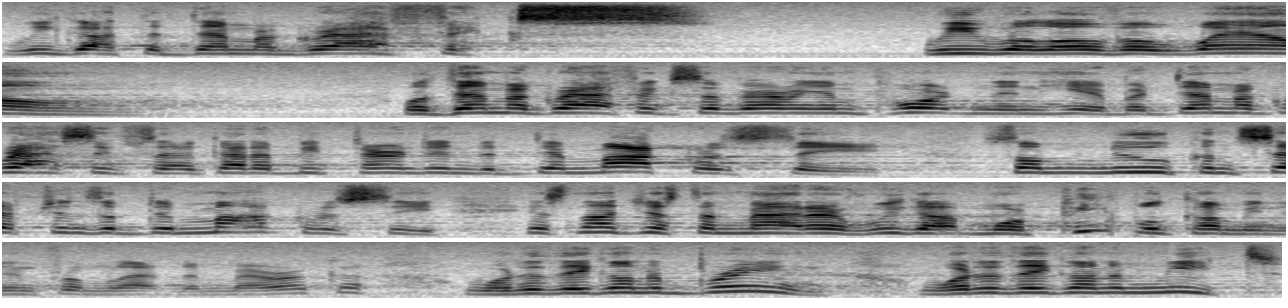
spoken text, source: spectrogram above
we got the demographics. We will overwhelm. Well, demographics are very important in here, but demographics have got to be turned into democracy, some new conceptions of democracy. It's not just a matter of we got more people coming in from Latin America. What are they going to bring? What are they going to meet?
